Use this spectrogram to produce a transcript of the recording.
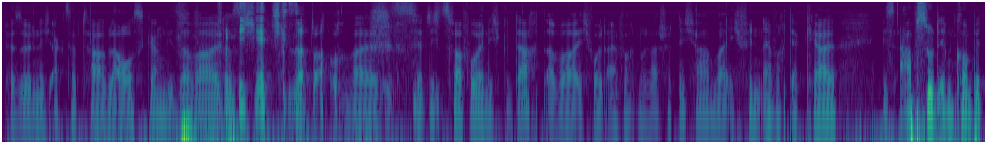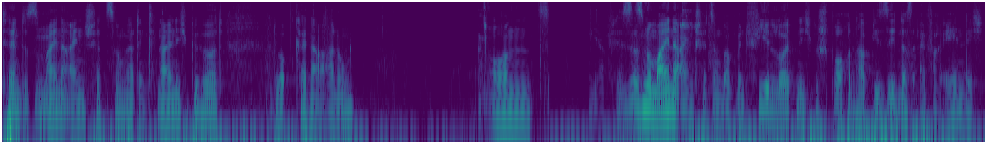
persönlich akzeptable Ausgang dieser Wahl. Für mich ehrlich gesagt auch. Weil das hätte ich zwar vorher nicht gedacht, aber ich wollte einfach nur Laschet nicht haben, weil ich finde einfach, der Kerl ist absolut inkompetent, ist mhm. meine Einschätzung, hat den Knall nicht gehört, hat überhaupt keine Ahnung. Und ja, das ist nur meine Einschätzung, aber mit vielen Leuten, die ich gesprochen habe, die sehen das einfach ähnlich.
